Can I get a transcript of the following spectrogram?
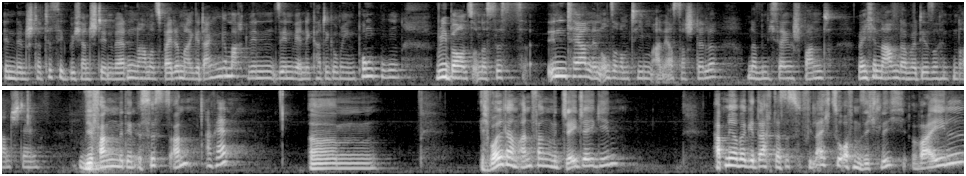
in den Statistikbüchern stehen werden. Da haben wir uns beide mal Gedanken gemacht, wen sehen wir in den Kategorien Punkten, Rebounds und Assists intern in unserem Team an erster Stelle. Und da bin ich sehr gespannt, welche Namen da bei dir so hinten dran stehen. Wir fangen mit den Assists an. Okay. Ähm, ich wollte am Anfang mit JJ gehen, habe mir aber gedacht, das ist vielleicht zu offensichtlich, weil,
